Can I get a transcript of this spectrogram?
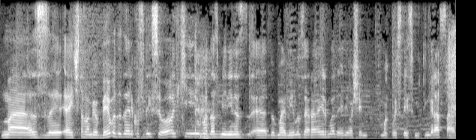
Mas eh, a gente tava meio bêbado, daí ele confidenciou que uma das meninas eh, do Mamilos era a irmã dele. Eu achei uma coincidência muito engraçada.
